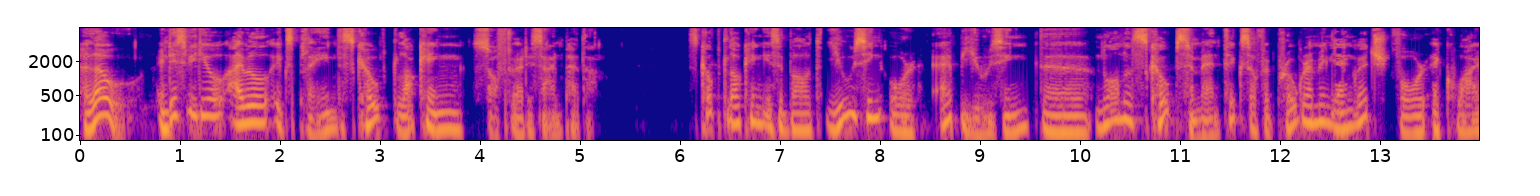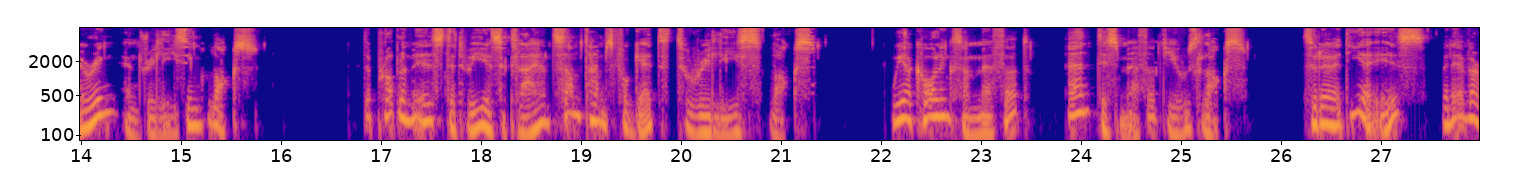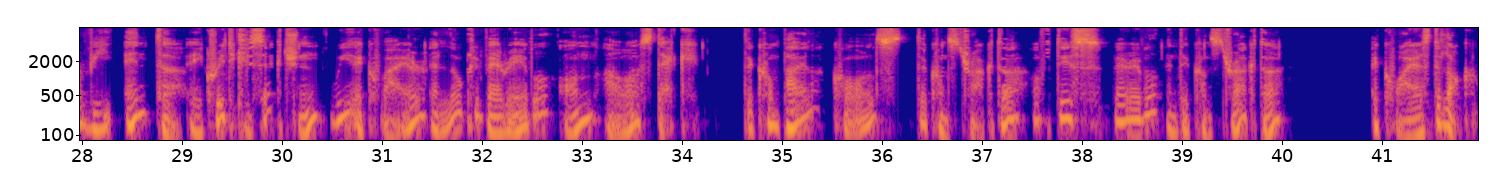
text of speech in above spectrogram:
Hello! In this video I will explain the scoped locking software design pattern. Scoped locking is about using or abusing the normal scope semantics of a programming language for acquiring and releasing locks. The problem is that we as a client sometimes forget to release locks. We are calling some method and this method use locks. So the idea is, whenever we enter a critical section, we acquire a local variable on our stack. The compiler calls the constructor of this variable and the constructor acquires the lock.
